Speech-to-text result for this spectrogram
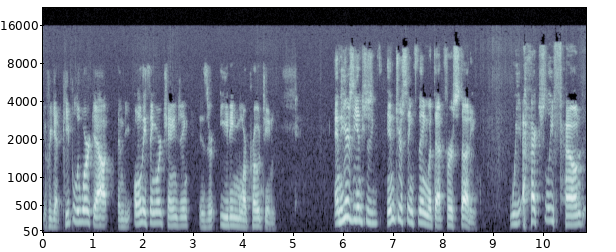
if we get people who work out and the only thing we're changing is they're eating more protein? And here's the interesting, interesting thing with that first study we actually found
